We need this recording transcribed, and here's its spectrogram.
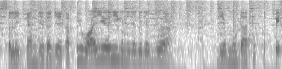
Selitkan dia saja. Tapi wire ni kena jaga-jaga lah. Dia mudah terkepit.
